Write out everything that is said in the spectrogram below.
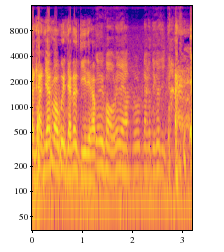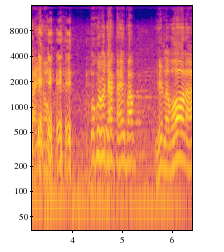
อาจารย์ยันบอกพื้นอาจารย์ดนตรีดีครับอย่าไปเผาด้วยนะครับนักดนตรีเขาจิตใจเอาบางคนเขาจักใจปั๊บเห็นละพ่อนะ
